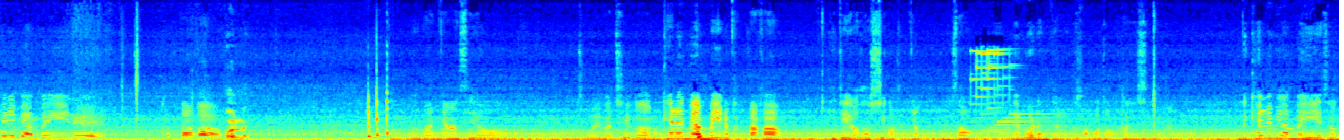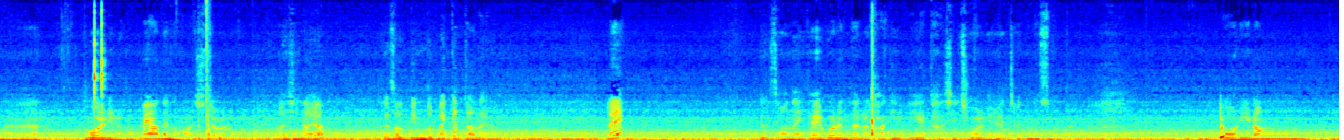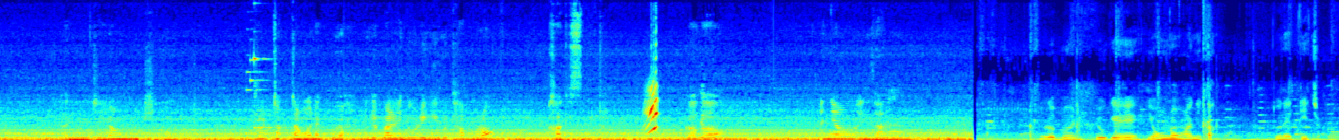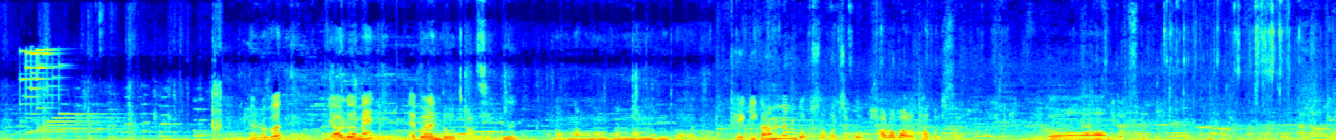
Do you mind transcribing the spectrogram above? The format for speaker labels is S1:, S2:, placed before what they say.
S1: 캐리비안 베이를 갔다가
S2: 할래?
S1: 여러분 안녕하세요. 저희가 지금 캐리비안 베이를 갔다가 이제 6시거든요. 그래서 에버랜드를 가보도록 하겠습니다. 근데 캐리비안 베이에서는 주얼리를 다 빼야 되는 거 아시죠, 여러분? 아시나요? 그래서 님도 뺏겼잖아요. 네? 그래서 저는 이제 에버랜드를 가기 위해 다시 주얼리를 착용했습니다. 목걸이랑 반지랑 귀걸이 풀착장을 했고요. 이제 빨리 놀이기구 타보러 가겠습니다. 고고 안녕 인사. 여러분 요게 영롱하니 딱 눈에 띄죠. 여러분 여름에 에버랜드 오지 마세요.
S2: 네.
S1: 너무너무너무너무 더워. 대기가 한 명도 없어가지고 바로 바로 타고 있어요. 너무 덥습니다.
